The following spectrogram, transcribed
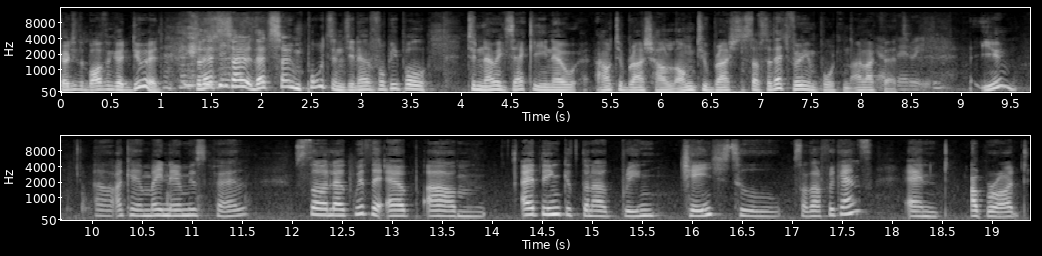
Go to the bath and go do it. So that's so that's so important, you know, for people to know exactly, you know, how to brush, how long to brush and stuff. So that's very important. I like that. You? Uh, okay, my name is Pearl. So, like with the app, um, I think it's gonna bring change to South Africans and abroad.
